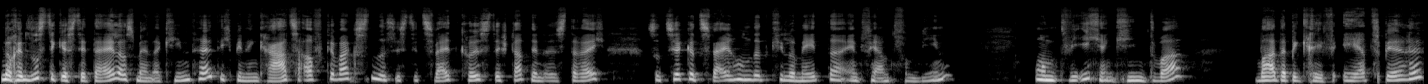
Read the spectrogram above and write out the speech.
Noch ein lustiges Detail aus meiner Kindheit. Ich bin in Graz aufgewachsen. Das ist die zweitgrößte Stadt in Österreich, so circa 200 Kilometer entfernt von Wien. Und wie ich ein Kind war, war der Begriff Erdbeere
